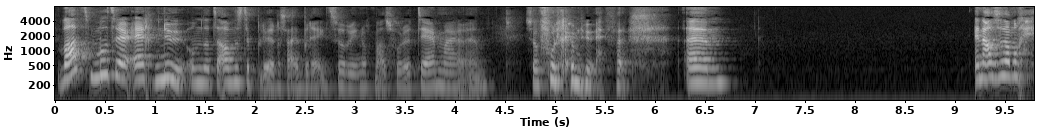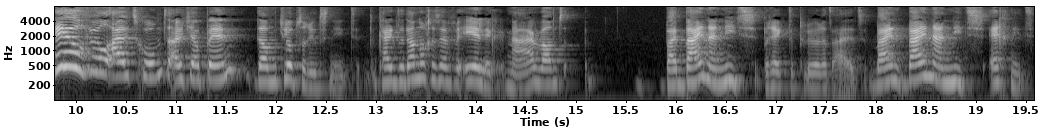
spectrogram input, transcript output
Wat moet er echt nu, omdat er anders de pleuris uitbreekt? Sorry nogmaals voor de term, maar uh, zo voel ik hem nu even. Um, en als er dan nog heel veel uitkomt uit jouw pen, dan klopt er iets niet. Kijk er dan nog eens even eerlijk naar, want bij bijna niets breekt de pleur het uit. Bij, bijna niets, echt niet.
